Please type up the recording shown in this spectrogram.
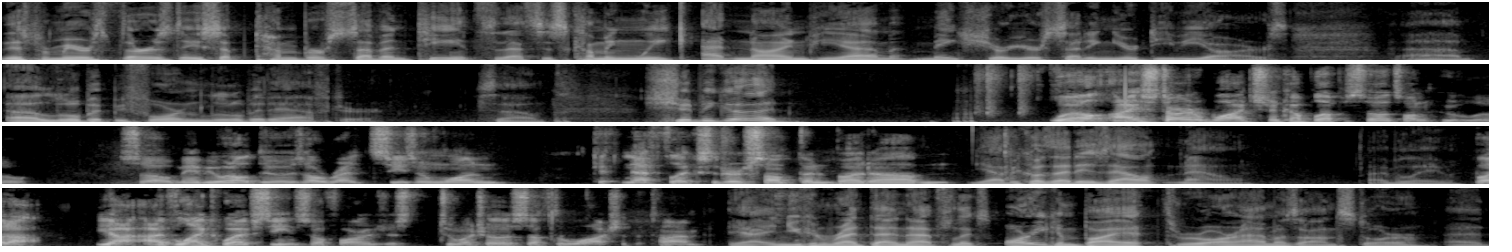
This premieres Thursday, September 17th. So that's this coming week at 9 p.m. Make sure you're setting your DVRs uh, a little bit before and a little bit after. So should be good. Well, I started watching a couple episodes on Hulu, so maybe what I'll do is I'll rent season one, get Netflix it or something. But um, yeah, because that is out now, I believe. But I, yeah, I've liked what I've seen so far. There's just too much other stuff to watch at the time. Yeah, and you can rent that on Netflix, or you can buy it through our Amazon store at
